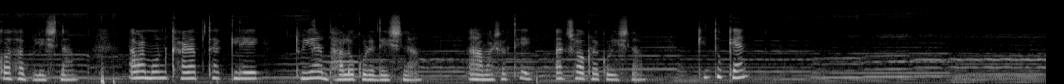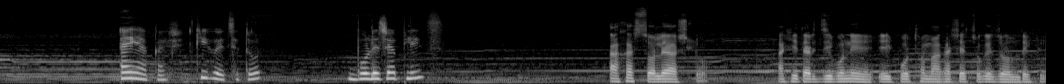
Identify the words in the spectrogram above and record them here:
কথা বলিস না। আমার মন খারাপ থাকলে তুই আর ভালো করে দিস না। আমার সাথে আর ঝগড়া করিস না। কিন্তু কেন? এই আকাশ কি হয়েছে তোর? বলে যা প্লিজ। আকাশ চলে আসলো। আখি তার জীবনে এই প্রথম আকাশের চোখে জল দেখল।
